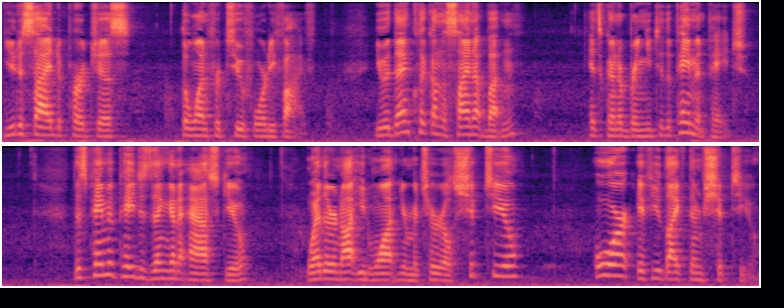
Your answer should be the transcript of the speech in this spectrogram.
you decide to purchase the one for 245. You would then click on the sign up button. It's going to bring you to the payment page. This payment page is then going to ask you whether or not you'd want your materials shipped to you, or if you'd like them shipped to you,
